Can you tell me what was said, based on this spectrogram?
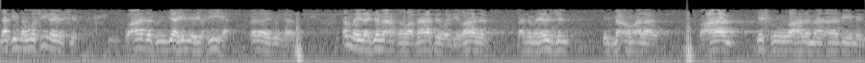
لكنه وسيلة إلى الشرك وعادة الجاهليه يحييها فلا يجوز هذا. أما إذا جمع قراباته وجيرانه بعدما ينزل يجمعهم على طعام يشكر الله على ما أنعم به من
